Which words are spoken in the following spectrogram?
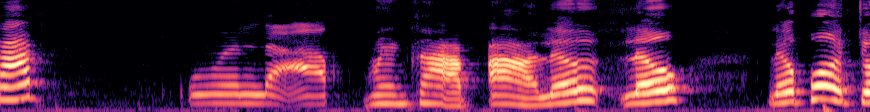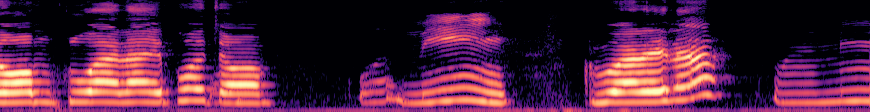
ครับ กลัวดาบแมงสาบอ่าแล้วแล้วแล้วพ่อจอมกลัวอะไรพ่อจอมกลัวแม่กลัวอะไรนะ กลัวแม่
